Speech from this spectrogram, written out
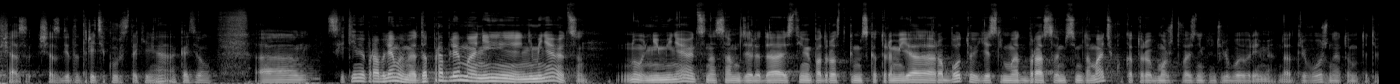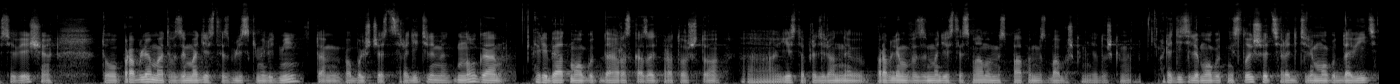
Сейчас, сейчас где-то третий курс такие, а, козел. А, с какими проблемами? Да проблемы, они не меняются ну, не меняются на самом деле, да, с теми подростками, с которыми я работаю, если мы отбрасываем симптоматику, которая может возникнуть в любое время, да, тревожная, там вот эти все вещи, то проблема — это взаимодействие с близкими людьми, там, по большей части с родителями. Много ребят могут, да, рассказать про то, что э, есть определенные проблемы взаимодействия с мамами, с папами, с бабушками, дедушками. Родители могут не слышать, родители могут давить,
